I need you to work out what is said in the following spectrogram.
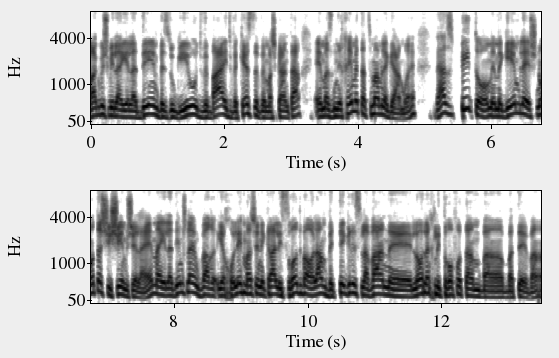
רק בשביל הילדים וזוגיות ובית וכסף ומשכנתה, הם מזניחים את עצמם לגמרי, ואז פתאום הם מגיעים לשנות ה-60 שלהם, הילדים שלהם כבר יכולים, מה שנקרא, לשרוד בעולם, וטיגריס לבן אה, לא הולך לטרוף אותם בטבע.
